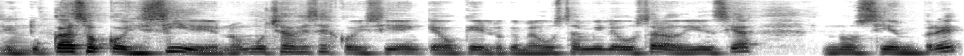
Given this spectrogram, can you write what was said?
en tu caso coincide, ¿no? Muchas veces coinciden que, ok, lo que me gusta a mí le gusta a la audiencia, no siempre,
